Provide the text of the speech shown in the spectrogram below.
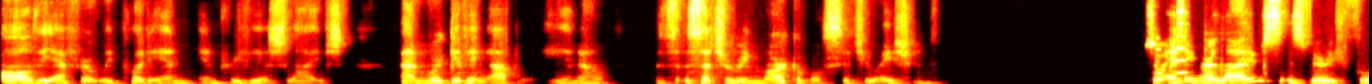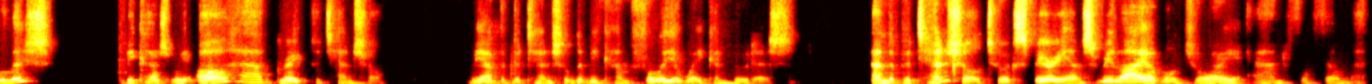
all the effort we put in in previous lives and we're giving up you know such a remarkable situation so, ending our lives is very foolish because we all have great potential. We have the potential to become fully awakened Buddhists and the potential to experience reliable joy and fulfillment.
